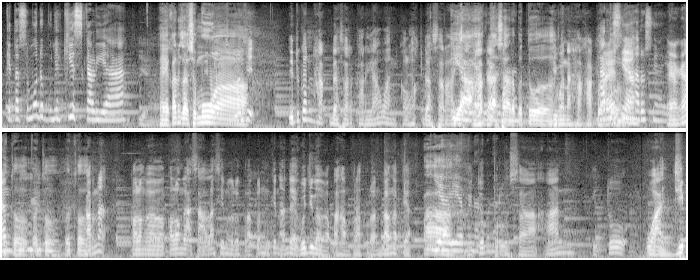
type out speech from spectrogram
kita semua udah punya KIS kali ya. Iya. Eh kan gak Itu, semua. sih, itu kan hak dasar karyawan kalau hak dasar aja Iya, nggak hak ada, dasar betul. gimana hak hak Harusnya, lainnya harusnya, ya. ya kan Betul, betul, betul. karena kalau nggak kalau nggak salah sih menurut peraturan mungkin ada ya gue juga nggak paham peraturan banget ya Ah, Iya, iya benar itu benar. perusahaan itu wajib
